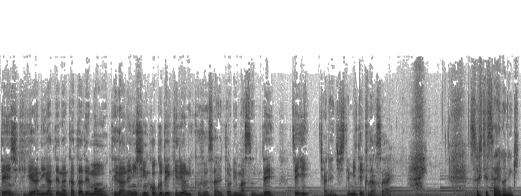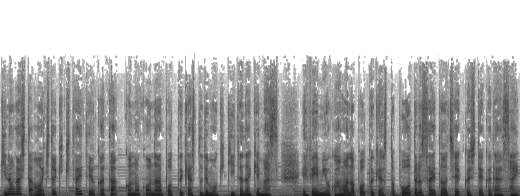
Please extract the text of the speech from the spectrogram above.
電子機器が苦手な方でも手軽に申告できるように工夫されておりますんでぜひチャレンジしてみてくださいはいそして最後に聞き逃した、もう一度聞きたいという方、このコーナー、ポッドキャストでもお聞きいただけます。FM 横浜のポッドキャストポータルサイトをチェックしてください。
